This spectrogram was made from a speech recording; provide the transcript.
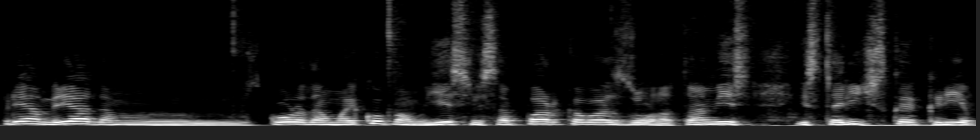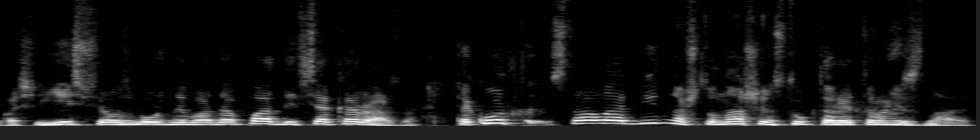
прямо рядом с городом Майкопом есть лесопарковая зона. Там есть историческая крепость, есть всевозможные водопады и всякое разное. Так вот, стало обидно, что наши инструкторы этого не знают.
